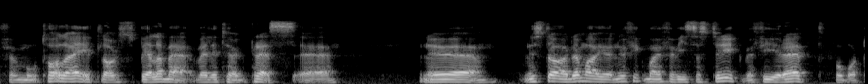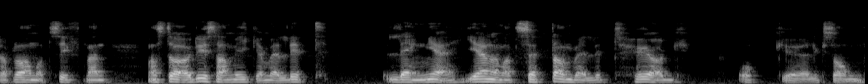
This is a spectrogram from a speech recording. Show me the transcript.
för Motala är ett lag som spelar med väldigt hög press. Uh, nu, nu störde man ju, nu fick man ju förvisa stryk med 4-1 på bortaplan mot SIF, men man störde ju Sandviken väldigt länge genom att sätta en väldigt hög och liksom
